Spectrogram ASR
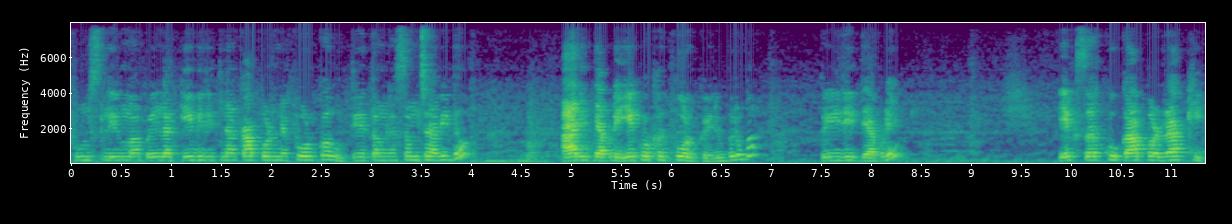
ફૂલ સ્લીવમાં પહેલાં કેવી રીતના કાપડને ફોલ્ડ કરવું તે તમને સમજાવી દો આ રીતે આપણે એક વખત ફોલ્ડ કર્યું, બરાબર? તો એ રીતે આપણે એક સરખું કાપડ રાખી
